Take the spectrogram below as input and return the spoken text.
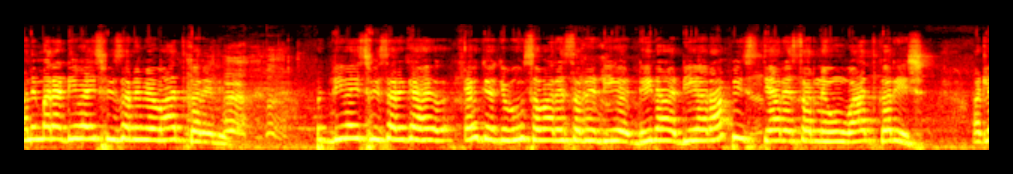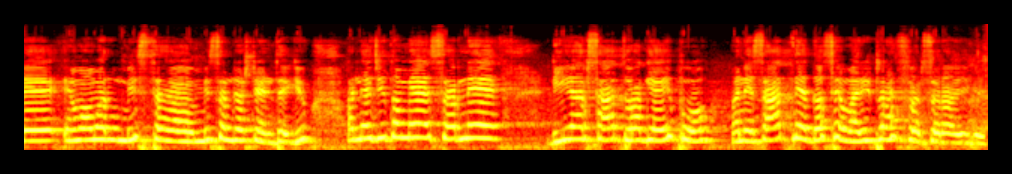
અને મારા ડિવાઇસ વિસરને મેં વાત કરેલી. ડિવાઇસ વિસર કે એવું કહ્યું કે હું સવારે સરને ડીઆર આપીશ, ત્યારે સરને હું વાત કરીશ. એટલે એમાં અમારું મિસ, મિસઅન્ડરસ્ટેન્ડ થઈ ગયું. એટલે હજી તો મેં સરને ડીઆર સાત વાગે આપ્યો અને સાતને દસે મારી ટ્રાન્સફર સર આવી ગઈ.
